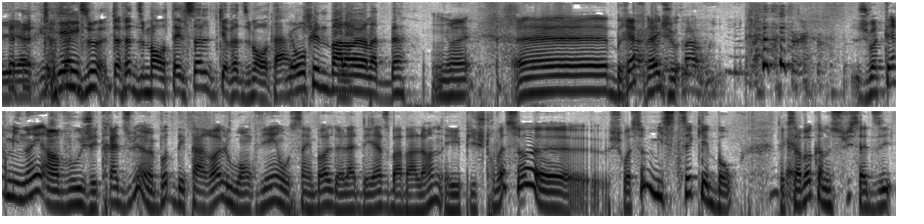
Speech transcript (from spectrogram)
Il y a T'as rien. fait, du, t'as fait du montage, le seul qui a fait du montage. Il n'y a aucune valeur là-dedans. Ouais. Euh, bref, hey, je, je vais terminer en vous. J'ai traduit un bout des paroles où on revient au symbole de la déesse Babylone et puis je trouvais ça, euh, je trouvais ça mystique et beau. Fait que ça va comme suit. Ça dit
